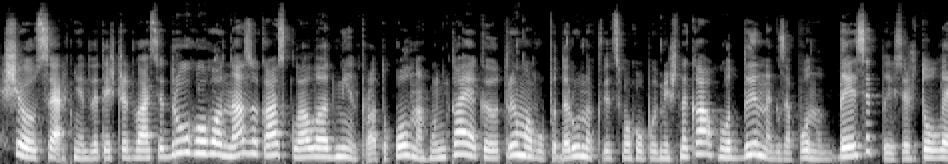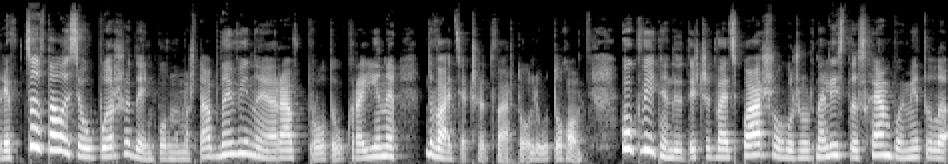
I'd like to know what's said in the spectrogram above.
Ще у серпні 2022-го на ЗК склала адмінпротокол на Гунька, який отримав у подарунок від свого помічника годинник за понад 10 тисяч доларів. Це сталося у перший день повномасштабної війни РФ проти України 24 лютого. У квітні 2021-го журналісти схем помітили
